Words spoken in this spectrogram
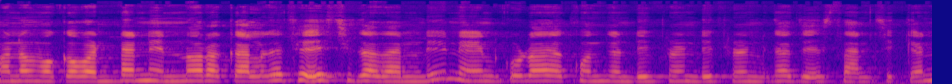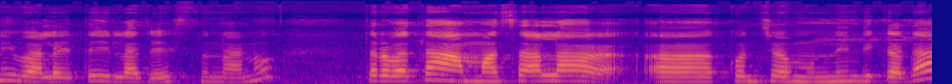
మనం ఒక వంటని ఎన్నో రకాలుగా చేయొచ్చు కదండి. నేను కూడా కొంచెం డిఫరెంట్ డిఫరెంట్గా చేస్తాను చికెన్ ఇవాళ అయితే ఇలా చేస్తున్నాను. తర్వాత ఆ మసాలా కొంచెం ఉండింది కదా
